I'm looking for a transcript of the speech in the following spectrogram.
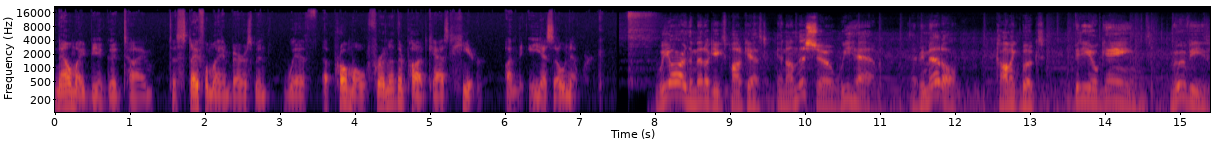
Now might be a good time to stifle my embarrassment with a promo for another podcast here on the ESO network. We are the Metal Geeks Podcast, and on this show we have heavy metal, comic books, video games, movies,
